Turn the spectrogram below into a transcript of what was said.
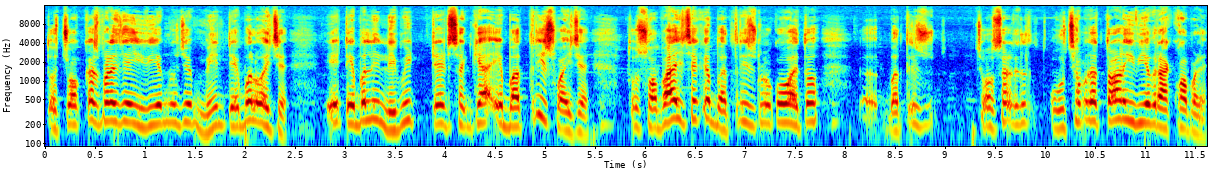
તો ચોક્કસપણે જે ઈવીએમનું જે મેઇન ટેબલ હોય છે, એ ટેબલની લિમિટેડ સંખ્યા એ બત્રીસ હોય છે. તો સ્વાભાવિક છે કે બત્રીસ લોકો હોય તો બત્રીસ ચોસઠ ઓછામાં ઓછા ત્રણ ઈવીએમ રાખવા પડે.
